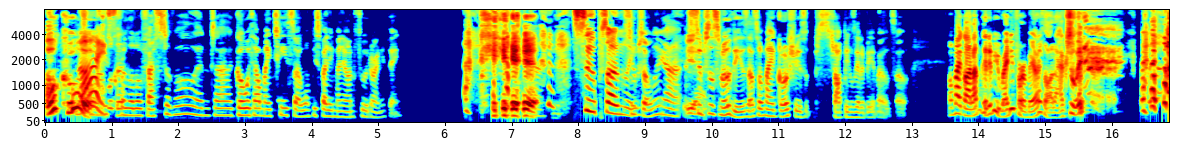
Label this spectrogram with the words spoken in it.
Oh, cool. Nice. look for a little festival and uh, go without my teeth, so I won't be spending money on food or anything. Yeah. Soups only. Soups only, yeah. Yeah. Soups and smoothies. That's what my grocery shopping is gonna be about. So, oh my god, I'm gonna be ready for a marathon. Actually,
